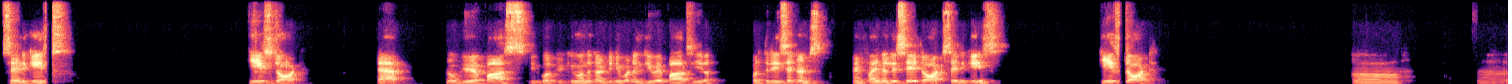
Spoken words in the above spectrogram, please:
send keys, keys dot tab. Now give a pass before clicking on the continue button. Give a pass here for three seconds and finally say dot send keys keys dot uh, uh,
